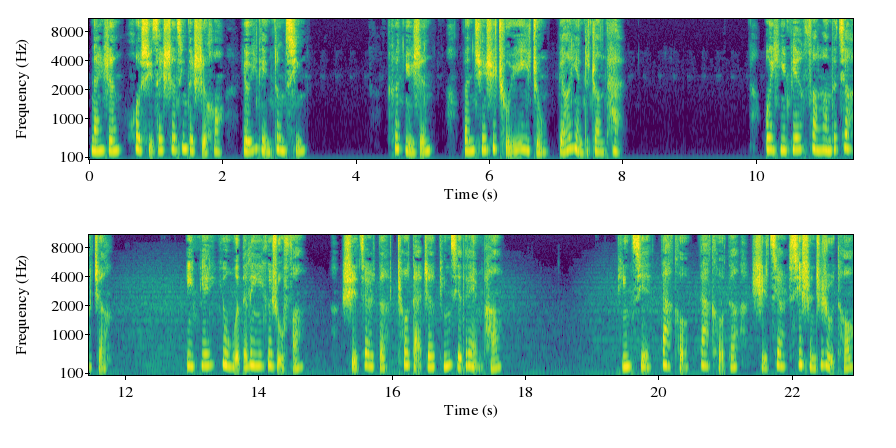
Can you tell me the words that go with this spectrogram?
男人或许在射精的时候有一点动情，可女人完全是处于一种表演的状态。我一边放浪的叫着，一边用我的另一个乳房使劲的抽打着萍姐的脸庞。萍姐大口大口的使劲吸吮着乳头，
